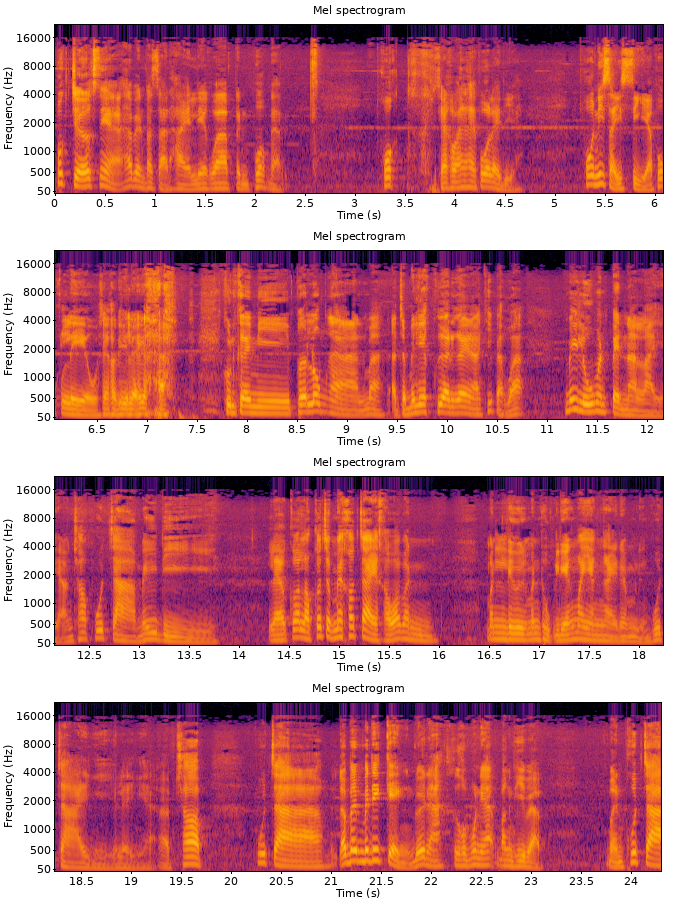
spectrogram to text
พวก jerks เนี่ยถ้าเป็นภาษาไทยเรียกว่าเป็นพวกแบบพวกใช้คำว่าอะไรพวกอะไรดีพวกนิสัยเสียพวกเลวใช้คำนี้เลยกันนะคุณเคยมีเพื่อนร่วมงานมาอาจจะไม่เรียกเพื่อนก็ได้นะที่แบบว่าไม่รู้มันเป็นอะไรอะชอบพูดจาไม่ดี แล้วก็เราก็จะไม่เข้าใจเขาว่ามันมันลืนมันถูกเลี้ยงมายังไงเนี่ยมันถึงพูดจาอย่างนี้อะไรเงี้ยแบบชอบพูดจาแล้วไม่ไม่ได้เก่งด้วยนะ คือคนพวกนี้บางทีแบบเหมือนพูดจา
